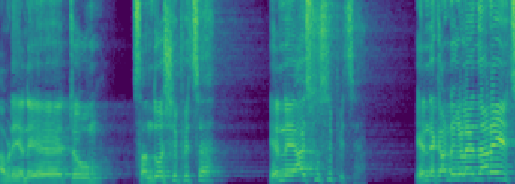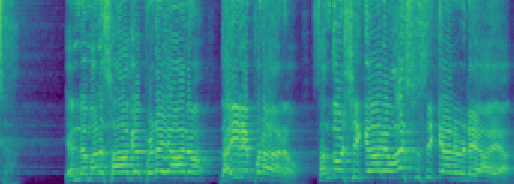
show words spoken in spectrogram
അവിടെ എന്നെ ഏറ്റവും സന്തോഷിപ്പിച്ച എന്നെ ആശ്വസിപ്പിച്ച എന്റെ കണ്ണുകളെ നനയിച്ച എന്റെ മനസ്സാകെ പിടയാനോ ധൈര്യപ്പെടാനോ സന്തോഷിക്കാനോ ആശ്വസിക്കാനോ ഇടയായ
